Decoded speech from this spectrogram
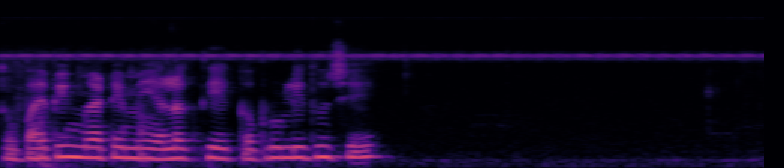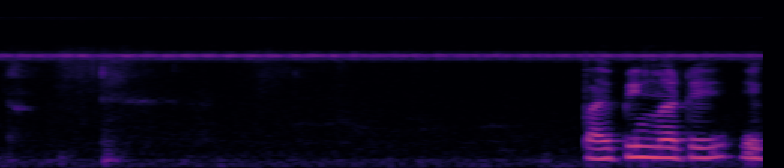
તો પાઇપિંગ માટે મેં અલગથી એક કપડું લીધું છે. પાઇપિંગ માટે એક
